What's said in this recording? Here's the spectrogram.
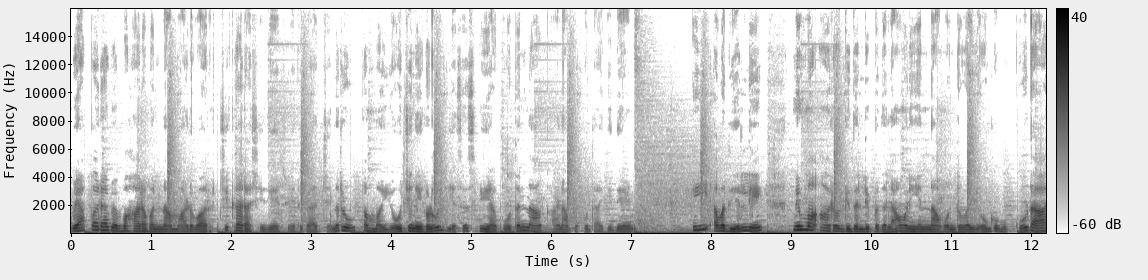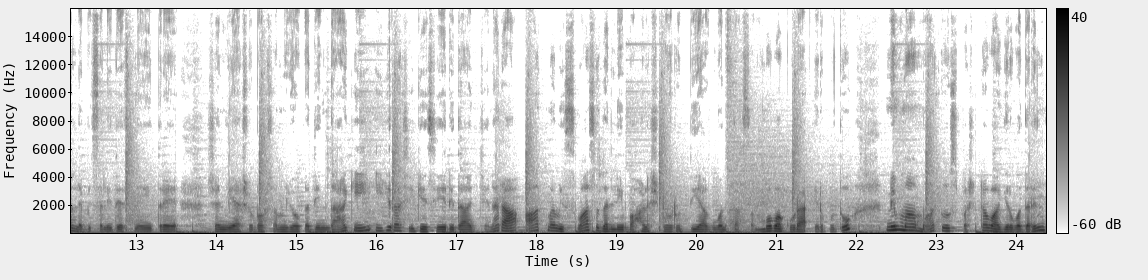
ವ್ಯಾಪಾರ ವ್ಯವಹಾರವನ್ನು ಮಾಡುವ ರುಚಿಕ ರಾಶಿಗೆ ಸೇರಿದ ಜನರು ತಮ್ಮ ಯೋಜನೆಗಳು ಯಶಸ್ವಿಯಾಗುವುದನ್ನು ಕಾಣಬಹುದಾಗಿದೆ. ಈ ಅವಧಿಯಲ್ಲಿ ನಿಮ್ಮ ಆರೋಗ್ಯದಲ್ಲಿ ಬದಲಾವಣೆಯನ್ನು ಹೊಂದುವ ಯೋಗವು ಕೂಡ ಲಭಿಸಲಿದೆ ಸ್ನೇಹಿತರೆ. ಶನಿಯ ಶುಭ ಸಂಯೋಗದಿಂದಾಗಿ ಈ ರಾಶಿಗೆ ಸೇರಿದ ಜನರ ಆತ್ಮವಿಶ್ವಾಸದಲ್ಲಿ ಬಹಳಷ್ಟು ವೃದ್ಧಿಯಾಗುವಂಥ ಸಂಭವ ಕೂಡ ಇರುವುದು ನಿಮ್ಮ ಮಾತು ಸ್ಪಷ್ಟವಾಗಿರುವುದರಿಂದ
